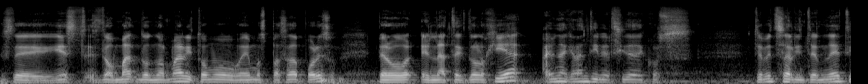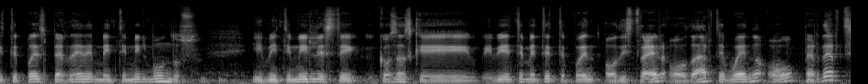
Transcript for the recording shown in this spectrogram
Este, es, es lo, normal y todo hemos pasado por eso. Pero en la tecnología hay una gran diversidad de cosas. Te metes al internet y te puedes perder en 20 mil mundos y 20 mil este, cosas que evidentemente te pueden o distraer o darte bueno o perderte.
